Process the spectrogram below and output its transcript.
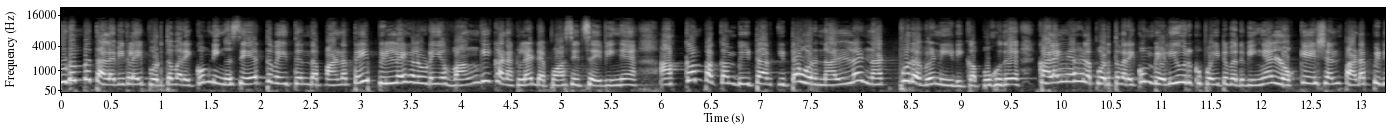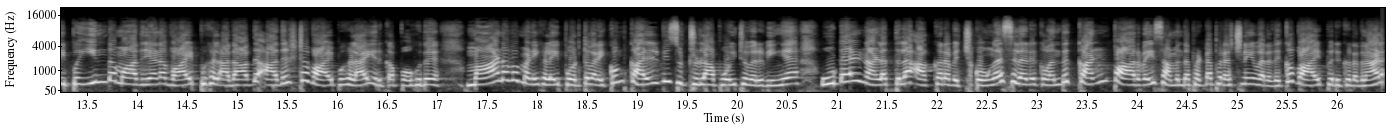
குடும்ப தலைவிகளை பொறுத்த வரைக்கும் நீங்க சேர்த்து வைத்திருந்த பணத்தை பிள்ளைகளுடைய வங்கி கணக்குல டெபாசிட் செய்வீங்க. அக்கம் பக்கம் வீட்டார்கிட்ட ஒரு நல்ல நட்புறவு நீடிக்க போகுது. கலைஞர்களை பொறுத்த வரைக்கும் வெளியூருக்கு போயிட்டு வருவீங்க. லொகேஷன் படப்பிடிப்பு இந்த மாதிரியான வாய்ப்புகள் அதாவது அதிர்ஷ்ட வாய்ப்புகளாக இருக்க போகுது. மாணவ மணிகளை பொறுத்த வரைக்கும் கல்வி சுற்றுலா போயிட்டு வருவீங்க. உடல் நலத்துல அக்கறை வச்சுக்கோங்க. சிலருக்கு வந்து கண் பார்வை சம்பந்தப்பட்ட பிரச்சனை வர்றதுக்கு வாய்ப்பு இருக்கிறதுனால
